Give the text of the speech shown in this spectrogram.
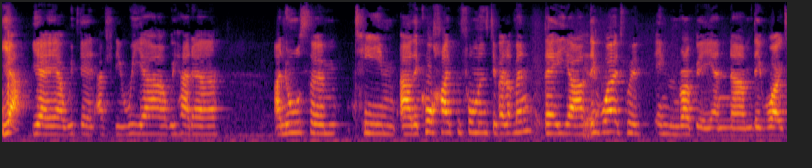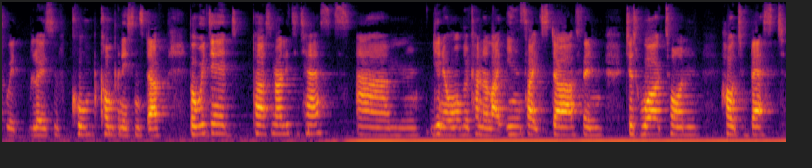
Yeah, yeah, yeah. We did actually. We uh we had a an awesome team. Uh, they call High Performance Development. They uh, they worked with England Rugby and um, they worked with loads of com- companies and stuff. But we did personality tests. Um, you know all the kind of like insight stuff and just worked on how to best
